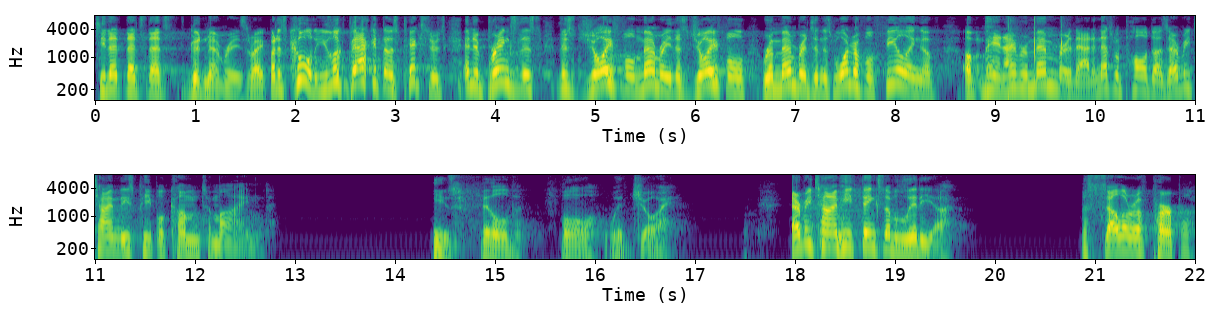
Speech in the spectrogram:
See, that, that's, that's good memories, right? But it's cool. You look back at those pictures and it brings this, this joyful memory, this joyful remembrance, and this wonderful feeling of, of, man, I remember that. And that's what Paul does every time these people come to mind. He is filled full with joy. Every time he thinks of Lydia, the seller of purple,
